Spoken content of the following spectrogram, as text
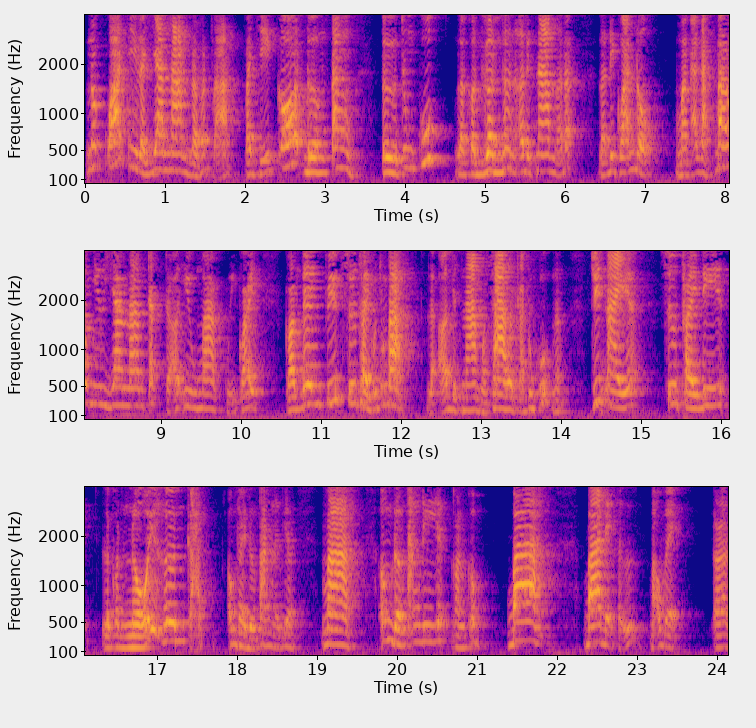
Nó quá chi là gian nan và vất vả. Và chỉ có đường tăng từ Trung Quốc là còn gần hơn ở Việt Nam nữa đó là đi qua Ấn Độ mà đã gặp bao nhiêu gian nan trắc trở yêu ma quỷ quái. Còn bên phía sư thầy của chúng ta là ở Việt Nam còn xa hơn cả Trung Quốc nữa. Chuyến này á, sư thầy đi là còn nổi hơn cả ông thầy Đường Tăng nữa kia mà ông Đường Tăng đi còn có ba ba đệ tử bảo vệ. À,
